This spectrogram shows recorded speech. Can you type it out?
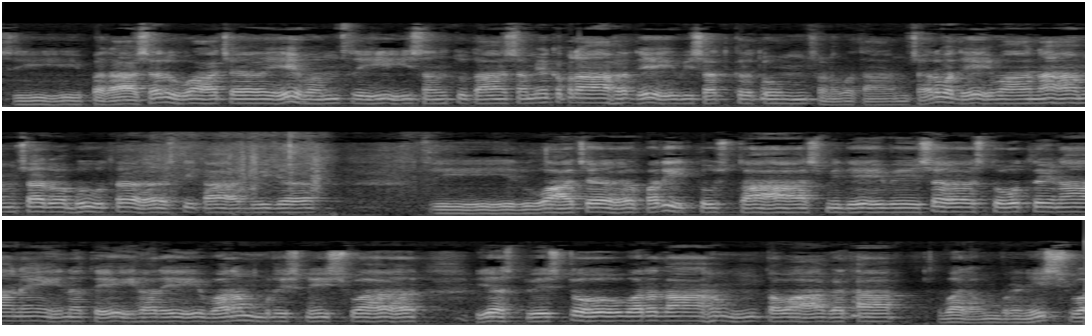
श्रीपराशरुवाच एवं श्रीसंस्तुता सम्यक् प्राह देवि सत्क्रतुं शृण्वतां सर्वदेवानां सर्वभूतस्थिता द्विज श्रीरुवाच परितुष्टास्मि देवेश स्तोत्रेणानेन ते हरे वरं वृष्णीष्व, यस्त्विष्टो वरदाहं तवागता। वरं वृणीष्व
